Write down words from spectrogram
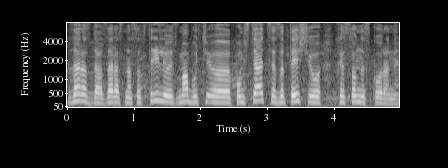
Зараз да, зараз нас обстрілюють, мабуть, е, помстяться за те, що Херсон не скорений.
